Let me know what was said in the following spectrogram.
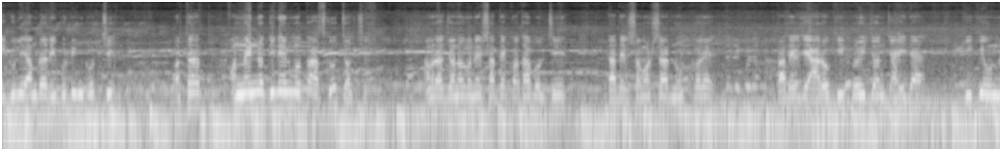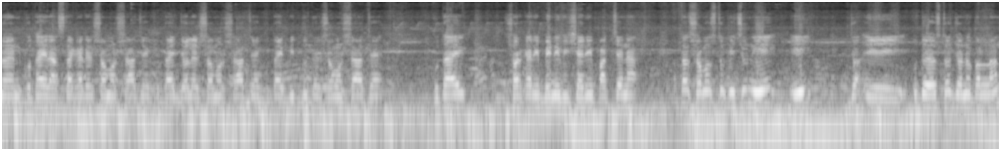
এগুলি আমরা রিপোর্টিং করছি। অর্থাৎ অন্যান্য দিনের মতো আজকেও চলছে। আমরা জনগণের সাথে কথা বলছি, তাদের সমস্যা নোট করে, তাদের যে আরও কি প্রয়োজন, চাহিদা, কি কি উন্নয়ন, কোথায় রাস্তাঘাটের সমস্যা আছে, কোথায় জলের সমস্যা আছে, কোথায় বিদ্যুতের সমস্যা আছে, কোথায় সরকারি বেনিফিশিয়ারি পাচ্ছে না, অর্থাৎ সমস্ত কিছু নিয়ে এই উদয়স্থ জনকল্যাণ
